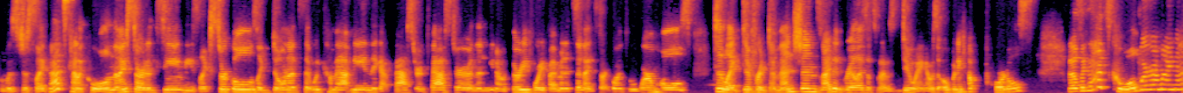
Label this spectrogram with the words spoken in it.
was just like, that's kind of cool. And then I started seeing these like circles, like donuts that would come at me and they got faster and faster. And then, you know, 30, 45 minutes in, I'd start going through wormholes to like different dimensions. And I didn't realize that's what I was doing. I was opening up portals. And I was like, that's cool. Where am I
